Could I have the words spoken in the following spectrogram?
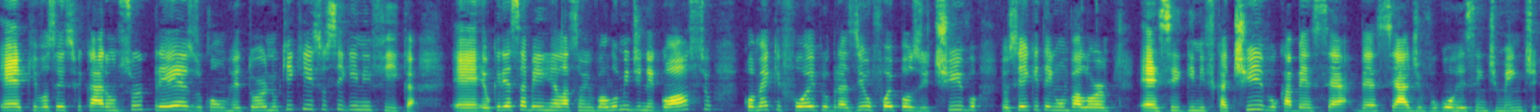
é que vocês ficaram surpresos com o retorno. O que, que isso significa? É, eu queria saber em relação em volume de negócio, como é que foi para o Brasil? Foi positivo? Eu sei que tem um valor é, significativo, o KBSA BSA divulgou recentemente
